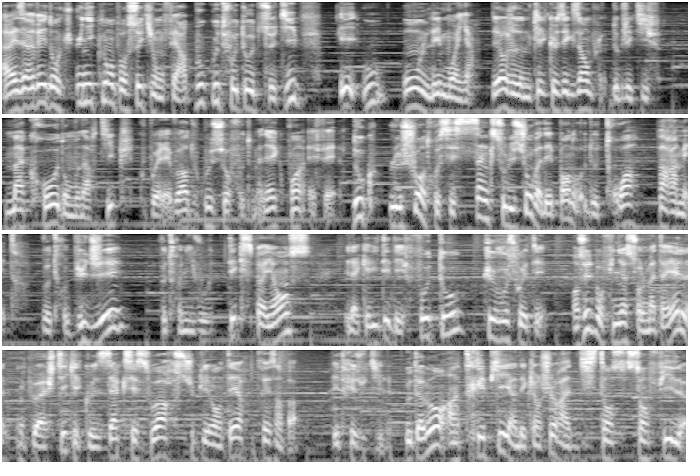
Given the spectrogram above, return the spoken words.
À réserver donc uniquement pour ceux qui vont faire beaucoup de photos de ce type et ou ont les moyens. D'ailleurs, je donne quelques exemples d'objectifs macro dans mon article, que vous pouvez aller voir du coup sur photomaniac.fr. Donc le choix entre ces 5 solutions va dépendre de trois paramètres. Votre budget, votre niveau d'expérience et la qualité des photos que vous souhaitez. Ensuite, pour finir sur le matériel, on peut acheter quelques accessoires supplémentaires très sympas est très utile. Notamment un trépied et un déclencheur à distance sans fil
